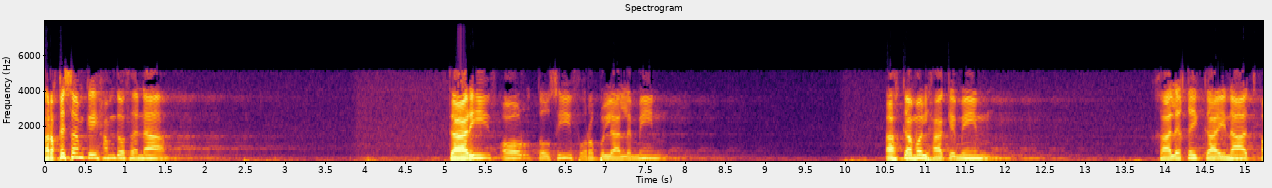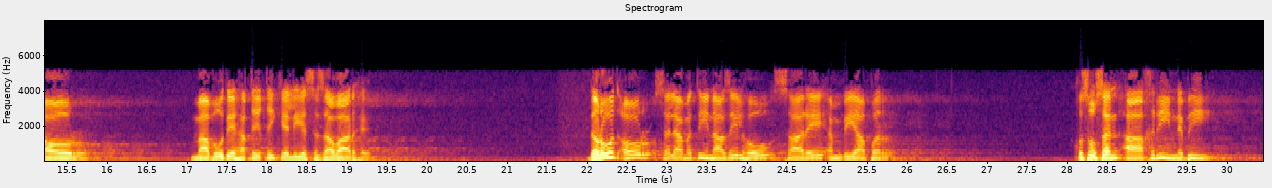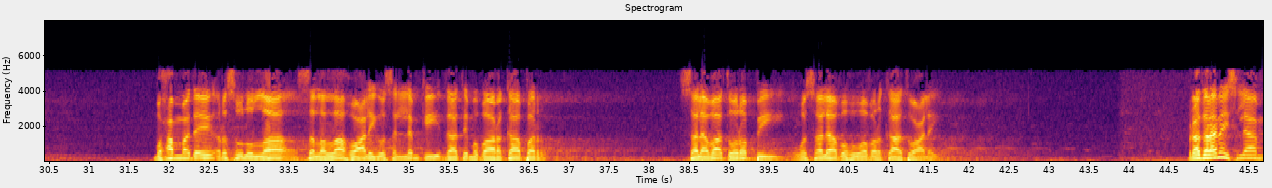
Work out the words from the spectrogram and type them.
हर किस्म के हमदना तारीफ़ और तोसीफ़ रबालमीन अहकमल हाकिमीन, खालकी कायनात और मबूद हकीकी के लिए सजावार है। दरूद और सलामती नाजिल हो सारे अंबिया पर। खसूसन आखिरी नबी मोहम्मद रसूलुल्लाह सल्लल्लाहु अलैहि वसल्लम की ज़ात मुबारक पर सलावत रब्बी वसलाम वबरकत अलई ब्रदरान इस्लाम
